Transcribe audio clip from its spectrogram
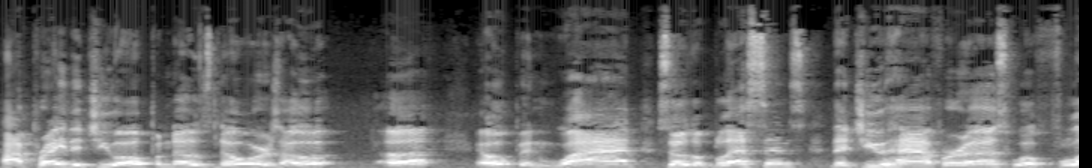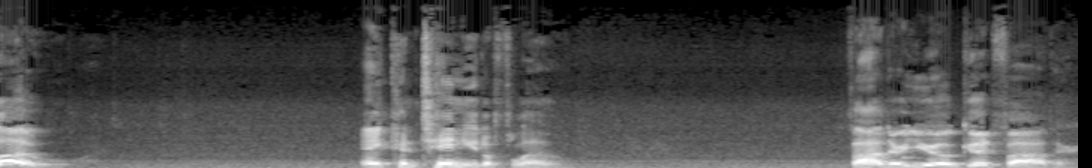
I pray that you open those doors up, open wide, so the blessings that you have for us will flow and continue to flow. Father, you're a good Father.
